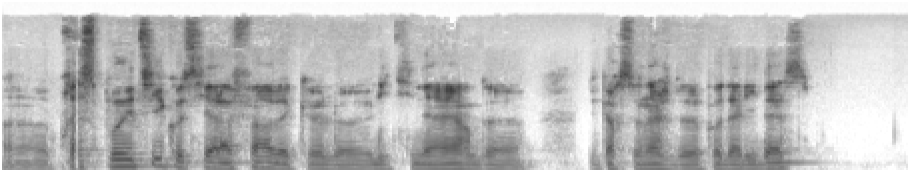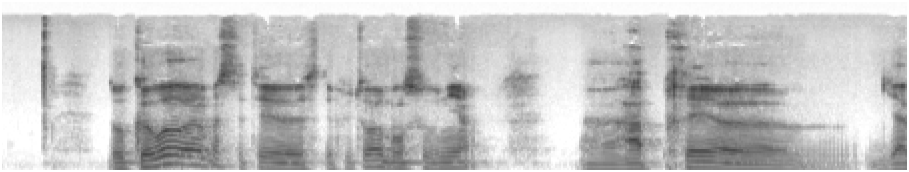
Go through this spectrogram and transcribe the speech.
euh, presque poétique aussi à la fin avec euh, l'itinéraire du personnage de Podalides. Donc ouais, moi c'était plutôt un bon souvenir. après, il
